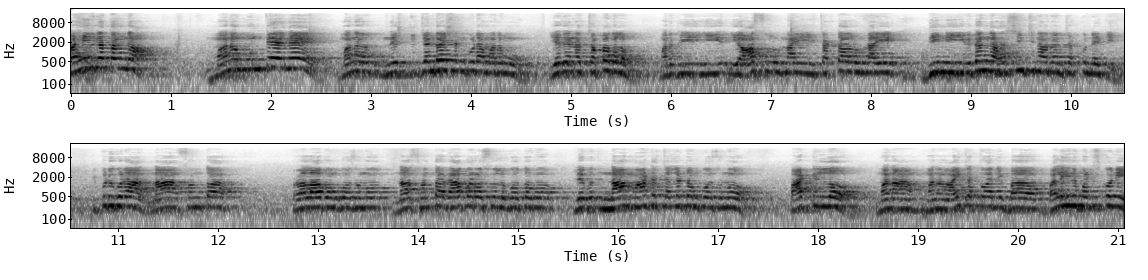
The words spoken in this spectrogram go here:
బహిర్గతంగా మనం ఉంటేనే మన నెక్స్ట్ జనరేషన్ కూడా మనము ఏదైనా చెప్పగలం. మనకి ఈ ఈ ఆస్తులు ఉన్నాయి ఈ చట్టాలు ఉన్నాయి దీన్ని ఈ విధంగా హర్షించినారని చెప్పుకునేకి. ఇప్పుడు కూడా నా సొంత ప్రలాభం కోసమో నా సొంత వ్యాపారస్తుల కోసమో లేకపోతే నా మాట చెల్లటం కోసమో పార్టీల్లో మన మన ఐకత్వాన్ని బ బలహీనపరుచుకొని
